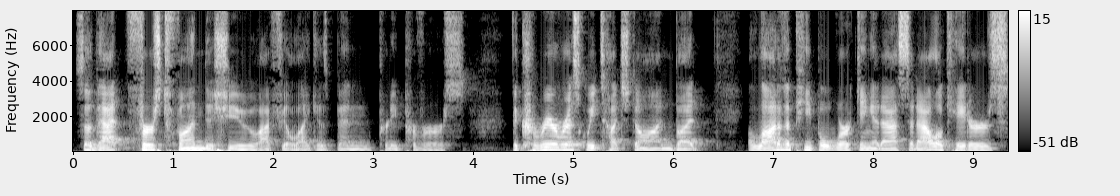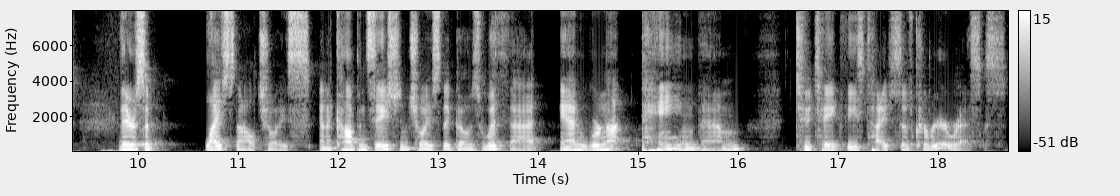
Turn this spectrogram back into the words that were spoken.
So that first fund issue, I feel like has been pretty perverse. The career risk we touched on, but a lot of the people working at asset allocators, there's a lifestyle choice and a compensation choice that goes with that. And we're not paying them to take these types of career risks.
